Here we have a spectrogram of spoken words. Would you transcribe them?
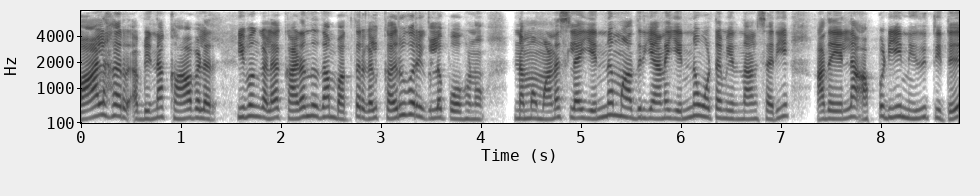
பாலகர் அப்படின்னா காவலர். இவங்களை கடந்து தான் பக்தர்கள் கருவறைக்குள்ள போகணும். நம்ம மனசுல என்ன மாதிரியான எண்ண ஓட்டம் இருந்தாலும் சரி அதையெல்லாம் அப்படியே நிறுத்திட்டு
